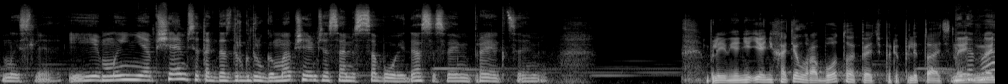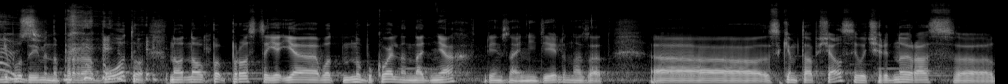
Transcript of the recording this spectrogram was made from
мысли. И мы не общаемся тогда с друг другом, мы общаемся сами с собой, да, со своими проекциями. Блин, я не, я не хотел работу опять приплетать, но, ну, я, но я не буду именно про работу, но, но просто я, я вот, ну, буквально на днях, я не знаю, неделю назад э, с кем-то общался и в очередной раз э,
